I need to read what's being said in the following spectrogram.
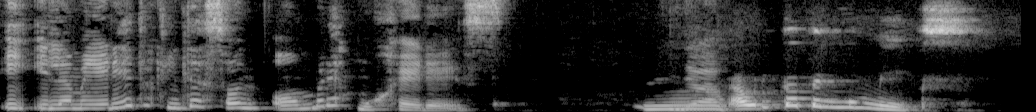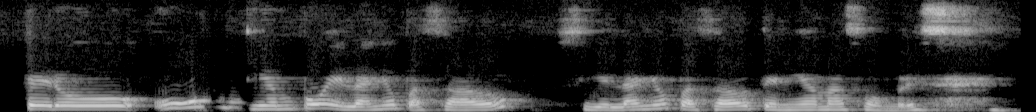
y, y, la mayoría de tus clientes son hombres, mujeres. Mm, ahorita tengo un mix, pero hubo un tiempo el año pasado, sí, el año pasado tenía más hombres.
